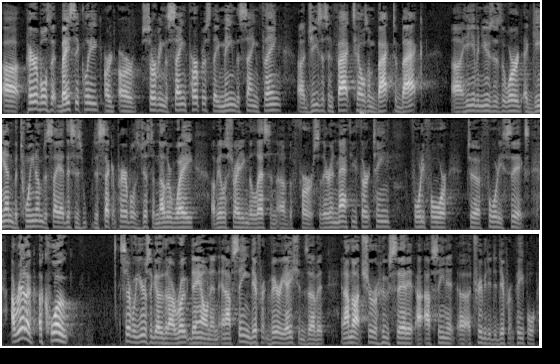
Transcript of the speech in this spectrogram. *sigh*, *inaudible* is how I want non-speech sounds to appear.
uh, parables that basically are, are serving the same purpose, they mean the same thing. Uh, Jesus, in fact, tells them back to back. Uh, he even uses the word again between them to say this is the second parable is just another way of illustrating the lesson of the first. So they're in Matthew 13, 44 to 46. I read a, a quote several years ago that I wrote down, and, and I've seen different variations of it, and I'm not sure who said it. I, have seen it uh, attributed to different people.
